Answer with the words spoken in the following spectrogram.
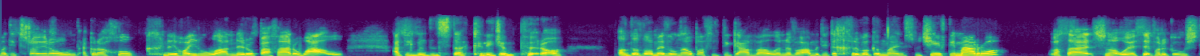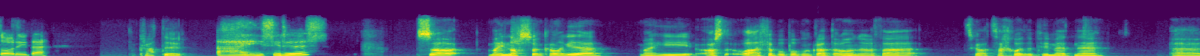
mae di troi rownd ac roi hwc neu hoelan neu rhywbeth ar y wal, a di mynd yn stuck yn ei jumper o, ond oedd o'n meddwl na wbeth wedi gafal yn efo, a mae di dechrau fo gymaint, mae chief di marw, fatha, it's not worth it for a ghost story, de. Cradur. Ai, serious? So, mae noson Colin Gaea, mae hi, os, wel, allai bod pobl yn gwrando ar hwn, yn fatha, ti'n gwybod, tachwedd y pumed neu uh,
